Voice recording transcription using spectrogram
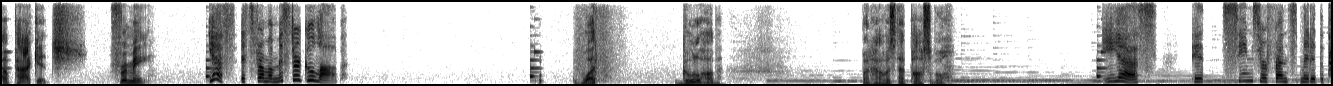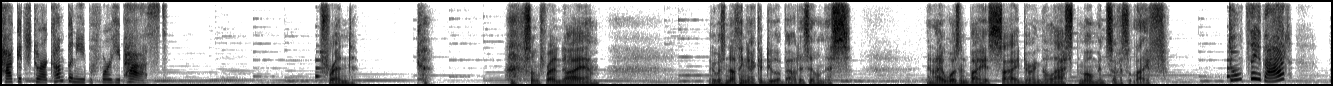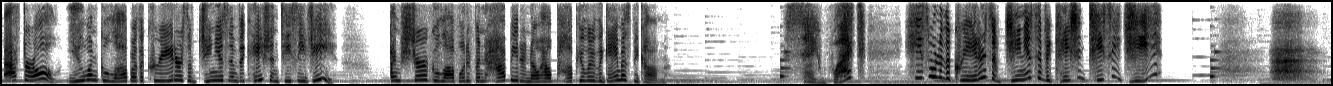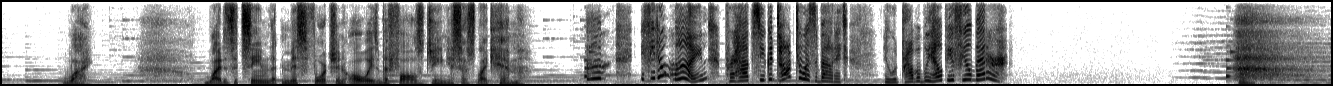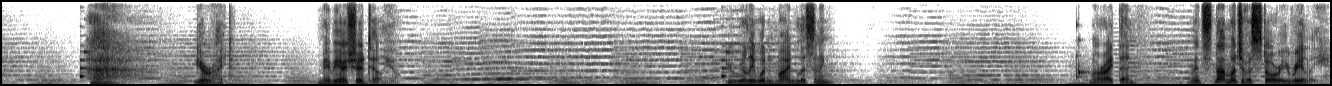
A package. For me. Yes, it's from a Mr. Gulab. What? Gulab? But how is that possible? Yes. It seems your friend submitted the package to our company before he passed. Friend? Some friend I am. There was nothing I could do about his illness, and I wasn't by his side during the last moments of his life. Don't say that! After all, you and Gulab are the creators of Genius Invocation TCG. I'm sure Gulab would have been happy to know how popular the game has become. Say what? He's one of the creators of Genius Invocation TCG? Why? Why does it seem that misfortune always befalls geniuses like him? Um, if you don't mind, perhaps you could talk to us about it. It would probably help you feel better. You're right. Maybe I should tell you. You really wouldn't mind listening? All right then. It's not much of a story, really.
